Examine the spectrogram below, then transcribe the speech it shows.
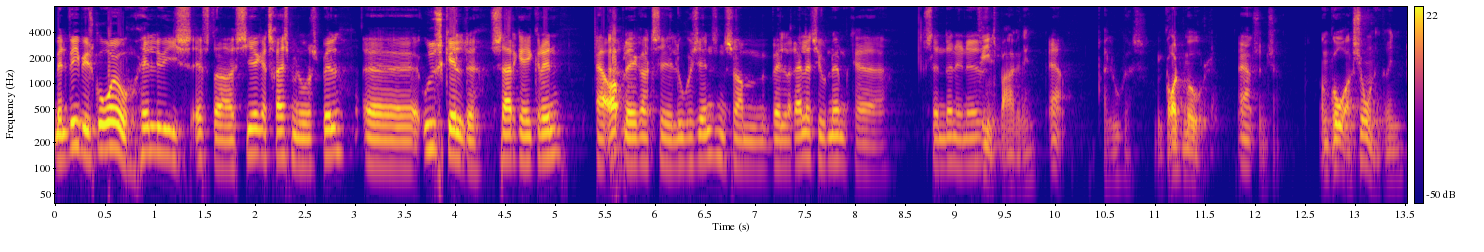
Men VB scorer jo heldigvis efter cirka 60 minutter spil. Øh, udskilte Sergej Grin er oplægger til Lukas Jensen, som vel relativt nemt kan, sende den i nettet. Fint sparket ind Ja. af Lukas. Et godt mål, Ja. synes jeg. Og en god aktion i Grin.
